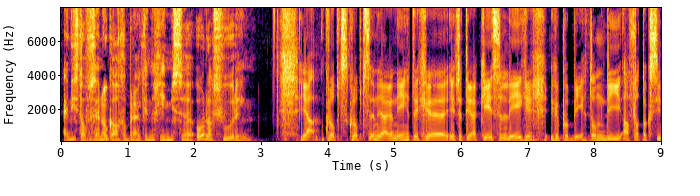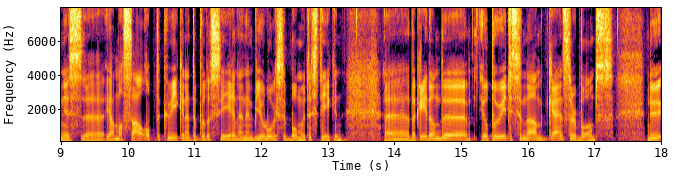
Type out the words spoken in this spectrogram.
en die stoffen zijn ook al gebruikt in de chemische oorlogsvoering. Ja, klopt. klopt. In de jaren negentig uh, heeft het Irakese leger geprobeerd om die aflatoxines uh, ja, massaal op te kweken en te produceren en in biologische bommen te steken. Uh, dat kreeg dan de heel poëtische naam cancer bombs. Nu,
